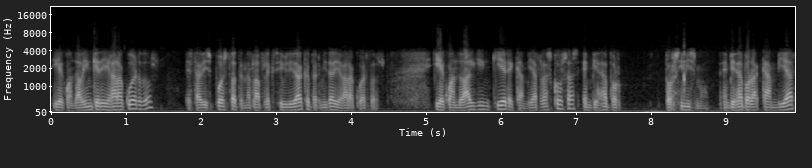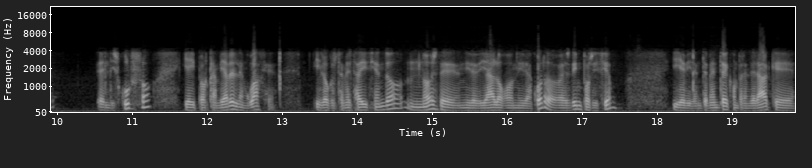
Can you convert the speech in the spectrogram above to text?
Y que cuando alguien quiere llegar a acuerdos, está dispuesto a tener la flexibilidad que permita llegar a acuerdos. Y que cuando alguien quiere cambiar las cosas, empieza por, por sí mismo, empieza por cambiar el discurso y por cambiar el lenguaje. Y lo que usted me está diciendo no es de, ni de diálogo ni de acuerdo, es de imposición. Y evidentemente comprenderá que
